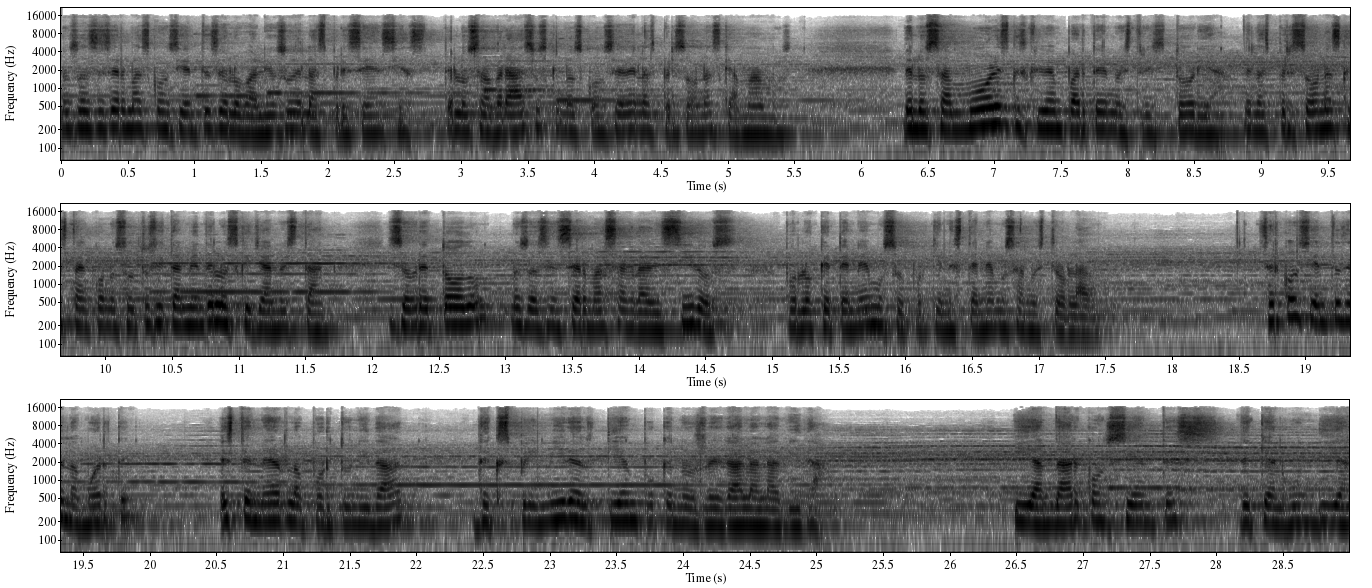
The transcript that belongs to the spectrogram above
nos hace ser más conscientes de lo valioso de las presencias, de los abrazos que nos conceden las personas que amamos, de los amores que escriben parte de nuestra historia, de las personas que están con nosotros y también de los que ya no están. Y sobre todo nos hacen ser más agradecidos por lo que tenemos o por quienes tenemos a nuestro lado. Ser conscientes de la muerte es tener la oportunidad de exprimir el tiempo que nos regala la vida y andar conscientes de que algún día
